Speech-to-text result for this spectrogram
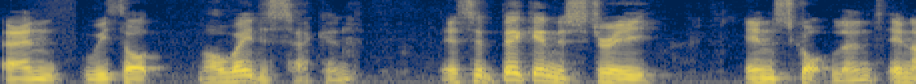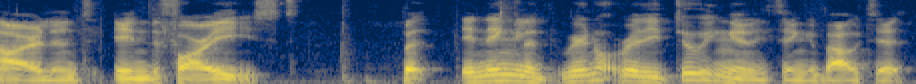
And we thought, well, wait a second. It's a big industry in Scotland, in Ireland, in the Far East. But in England, we're not really doing anything about it.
